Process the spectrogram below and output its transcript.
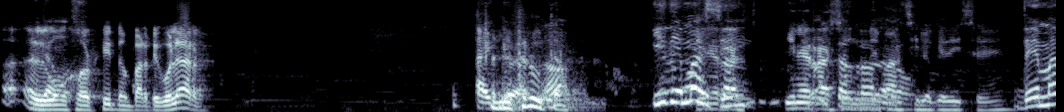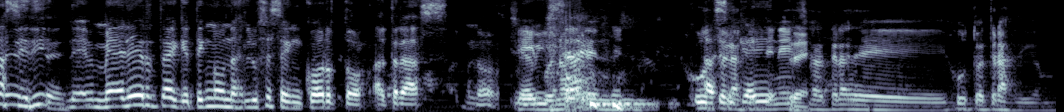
¿Algún vos. Jorgito en particular? Hay que El de ver, fruta. ¿no? Y de tiene, Masi, tiene Está razón de. Masi lo que dice. ¿eh? de Masi de- me alerta que tenga unas luces en corto atrás. No, Sí, me pues no prenden. Justo Así las que que, tenés Sí. atrás de. Justo atrás, digamos.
